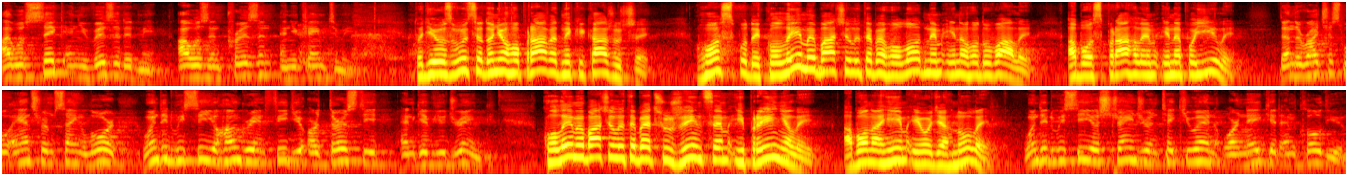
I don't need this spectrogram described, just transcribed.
I was sick, and you visited me. I was in prison, and you came to me. Тоді озвуться до нього праведники, кажучи: Господи, коли ми бачили тебе голодним і нагодували, або спраглим і напоїли? Then the righteous will answer him, saying, Lord, when did we see you hungry and feed you, or thirsty and give you drink? Коли ми бачили тебе чужинцем і прийняли, або нагим і одягнули? When did we see you a stranger and take you in, or naked and clothe you?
